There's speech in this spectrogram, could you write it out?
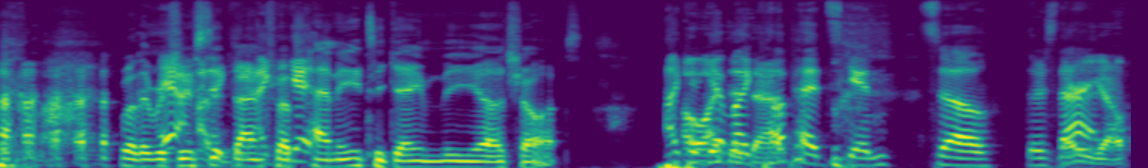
come on. where they Hey, I reduced could- it down I to a get- penny to game the uh, charts. I can Oh, get did my that. Cuphead skin, so there's that. There you go.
